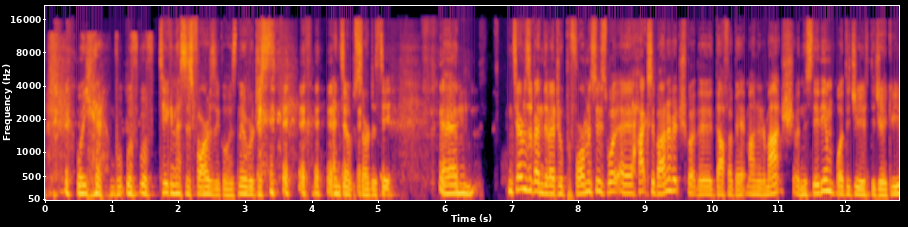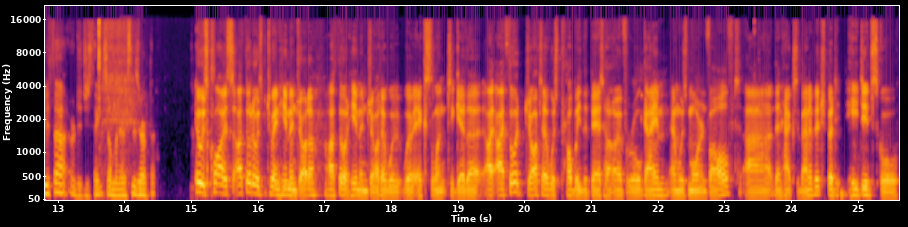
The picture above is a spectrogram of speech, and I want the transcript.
well, yeah, we've, we've taken this as far as it goes. Now we're just into absurdity. Um, in terms of individual performances, what uh, Haksabanovic got the Dafabet man of the match in the stadium. What did you did you agree with that, or did you think someone else deserved it? It was close. I thought it was between him and Jota. I thought him and Jota were, were excellent together. I, I thought Jota was probably the better overall game and was more involved uh, than Haksabanovic, but he did score,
